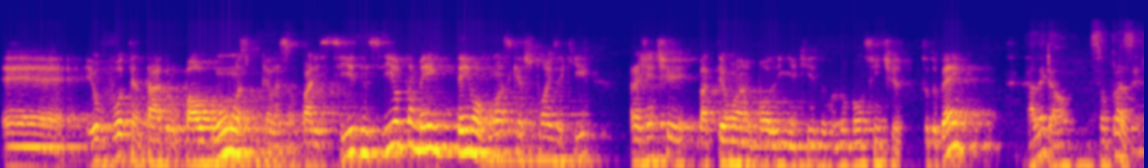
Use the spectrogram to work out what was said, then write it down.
É, eu vou tentar agrupar algumas, porque elas são parecidas, e eu também tenho algumas questões aqui para a gente bater uma bolinha aqui no, no, bom sentido. Tudo bem? Ah, legal. Isso é um prazer.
